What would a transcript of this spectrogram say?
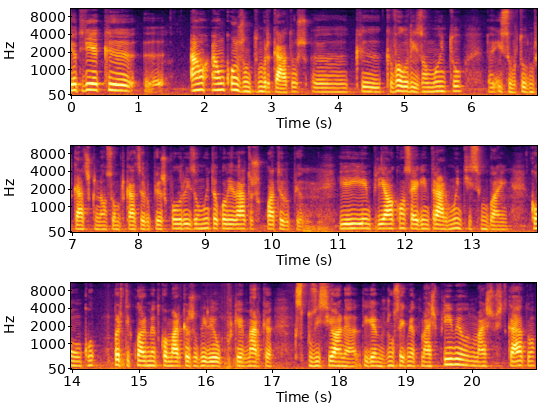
Eu diria que uh, há, há, um conjunto de mercados uh, que, que, valorizam muito e sobretudo mercados que não são mercados europeus, que valorizam muito a qualidade do chocolate europeu. Uhum. E aí a Imperial consegue entrar muitíssimo bem, com, com, particularmente com a marca Jubileu, porque é a marca que se posiciona, digamos, num segmento mais premium, mais sofisticado,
